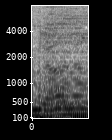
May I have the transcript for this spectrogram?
娘娘。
